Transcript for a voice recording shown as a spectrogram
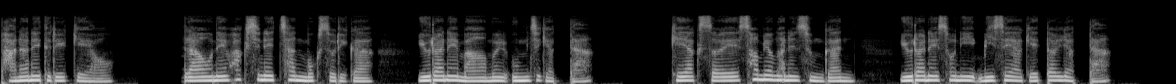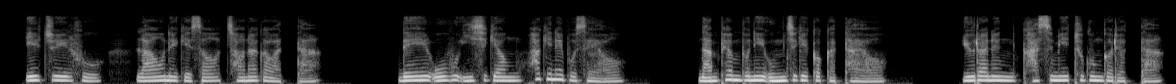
반환해 드릴게요. 라온의 확신에 찬 목소리가 유란의 마음을 움직였다. 계약서에 서명하는 순간 유란의 손이 미세하게 떨렸다. 일주일 후 라온에게서 전화가 왔다. 내일 오후 이 시경 확인해 보세요. 남편분이 움직일 것 같아요. 유라는 가슴이 두근거렸다.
